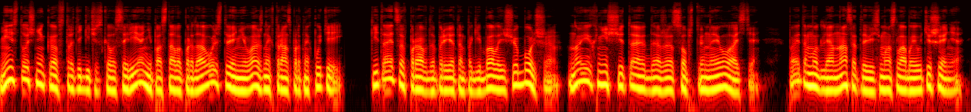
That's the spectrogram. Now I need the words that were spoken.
Ни источников стратегического сырья, ни поставок продовольствия, ни важных транспортных путей. Китайцев, правда, при этом погибало еще больше, но их не считают даже собственные власти. Поэтому для нас это весьма слабое утешение –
